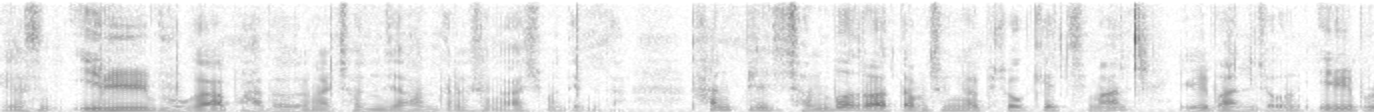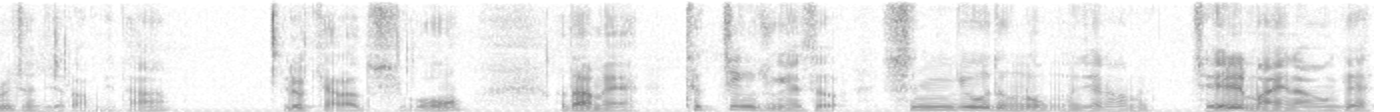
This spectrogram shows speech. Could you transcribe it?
이것은 일부가 바다 들어갈 전제로 한다고 생각하시면 됩니다. 한 필지 전부 들어갔다면 측량할 필요 없겠지만 일반적으로는 일부를 전제로 합니다. 이렇게 알아두시고 그 다음에 특징 중에서 신규 등록 문제 나오면 제일 많이 나온 게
